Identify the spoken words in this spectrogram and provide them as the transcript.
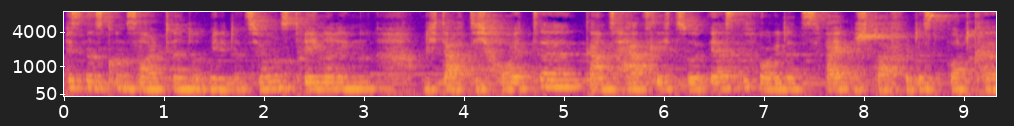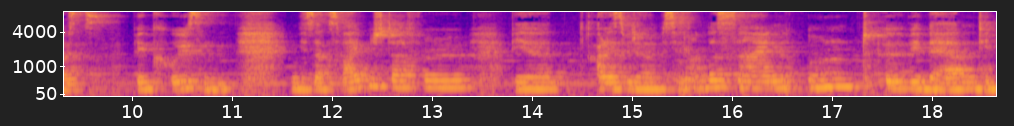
Business Consultant und Meditationstrainerin und ich darf dich heute ganz herzlich zur ersten Folge der zweiten Staffel des Podcasts begrüßen. In dieser zweiten Staffel wird alles wieder ein bisschen anders sein und äh, wir werden die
